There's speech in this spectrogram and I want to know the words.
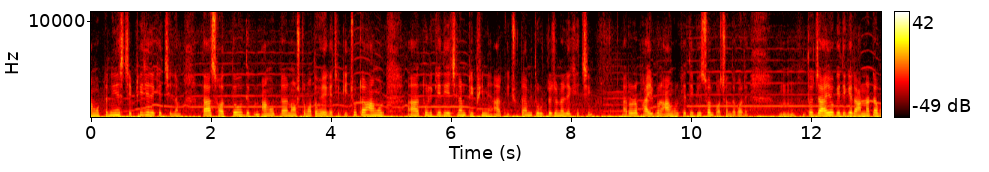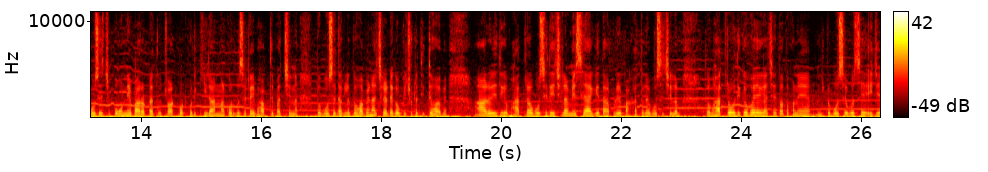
আঙুরটা নিয়ে এসছে, ফ্রিজে রেখেছিলাম। তা সত্ত্বেও দেখুন আঙুরটা নষ্ট মতো হয়ে গেছে। কিছুটা আঙুর তুলিকে দিয়েছিলাম টিফিনে, আর কিছুটা আমি তুর্যর জন্য রেখেছি। আর ওরা ভাই বোন আঙুর খেতে ভীষণ পছন্দ করে। তো যাই হোক, এদিকে রান্নাটা বসেছি, পৌনে বারোটা। তো চটপট করে কি রান্না করব সেটাই ভাবতে পারছি না। তো বসে থাকলে তো হবে না, ছেলেটাকেও কিছুটা দিতে হবে। আর ওইদিকে ভাতটাও বসে দিয়েছিলাম এসে আগে, তারপরে পাখার তলায় বসেছিলাম। তো ভাতটা ওদিকে হয়ে গেছে, ততক্ষণে একটু বসে বসে এই যে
